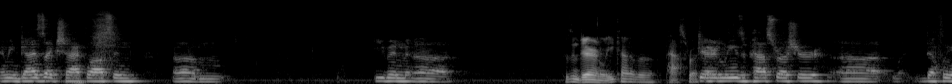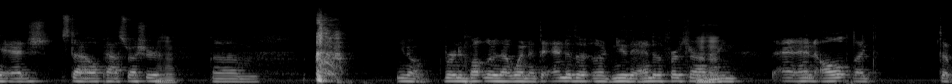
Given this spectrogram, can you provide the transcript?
I mean, guys like Shaq Lawson, um, even uh, Isn't Darron Lee kind of a pass rusher? Darron Lee's a pass rusher, uh, definitely an edge style pass rusher. Mm-hmm. Um, you know, Vernon Butler that went at the end of the or near the end of the first round. I Mhm. mean, and, and all like the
